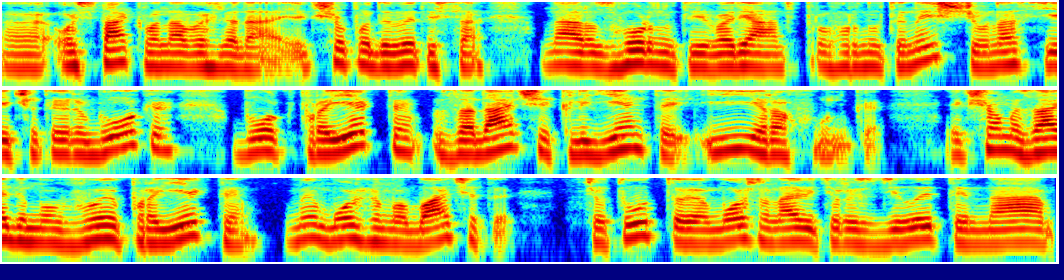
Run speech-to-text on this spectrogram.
е, ось так вона виглядає. Якщо подивитися на розгорнутий варіант прогорнути нижче, у нас є чотири блоки: блок проєкти, задачі, клієнти і рахунки. Якщо ми зайдемо в проєкти, ми можемо бачити, що тут е, можна навіть розділити на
